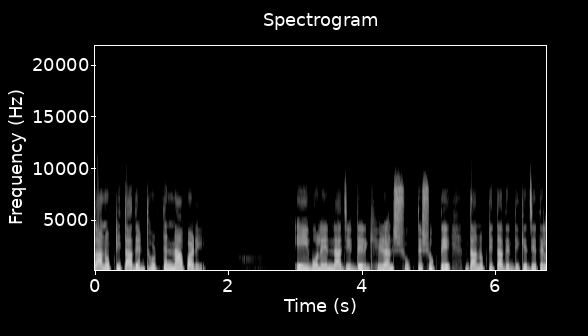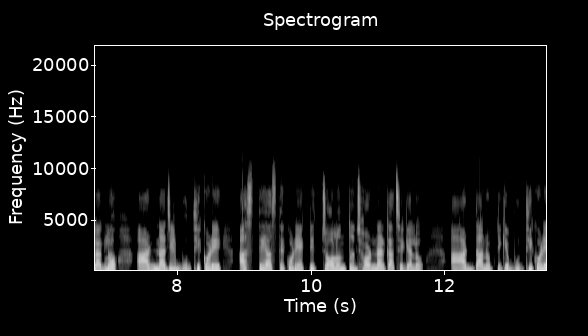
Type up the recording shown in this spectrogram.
দানবটি তাদের ধরতে না পারে। এই বলে নাজিরদের ঘেরান শুকতে শুকতে দানবটি তাদের দিকে যেতে লাগল, আর নাজির বুদ্ধি করে আস্তে আস্তে করে একটি চলন্ত ঝর্ণার কাছে গেল, আর দানবটিকে বুদ্ধি করে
